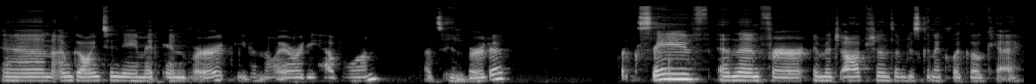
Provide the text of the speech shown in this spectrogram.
and I'm going to name it invert, even though I already have one that's inverted click save. And then for image options, I'm just going to click OK.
